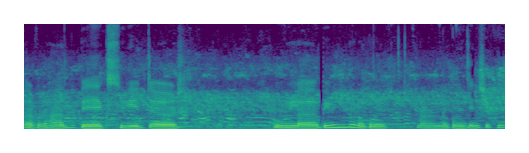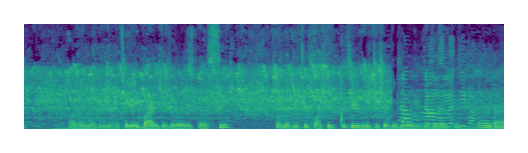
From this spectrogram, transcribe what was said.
তারপরে হাত ব্যাগ, সোয়েটার, কুলা, বিভিন্ন রকমের, নানান রকমের জিনিস এখানে। আর আমরা এখন মাছ এই বাড়িতে চলে যেতে আসছি। সামনে কিছু পাখির কিচির মিচির শব্দ শোনা যেতেছে দেখো। টাটা।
